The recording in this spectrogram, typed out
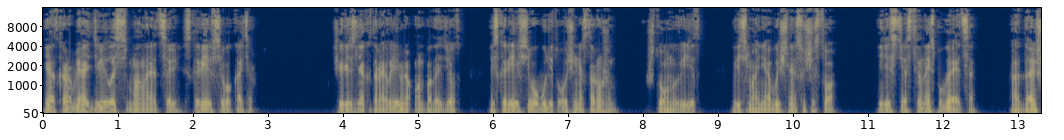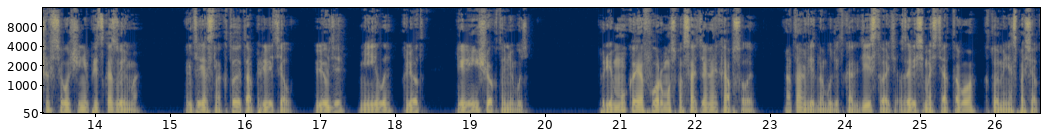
и от корабля отделилась малая цель, скорее всего катер. Через некоторое время он подойдет и, скорее всего, будет очень осторожен. Что он увидит? Весьма необычное существо. Естественно, испугается. А дальше все очень непредсказуемо. Интересно, кто это прилетел? Люди? Милы? Клет? Или еще кто-нибудь? Приму-ка я форму спасательной капсулы, а там видно будет, как действовать в зависимости от того, кто меня спасет.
